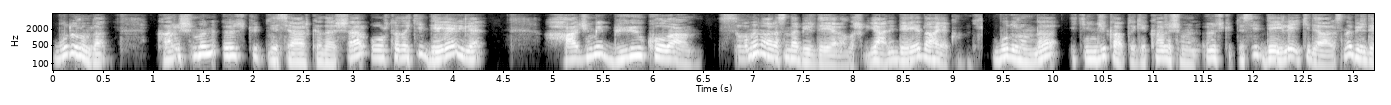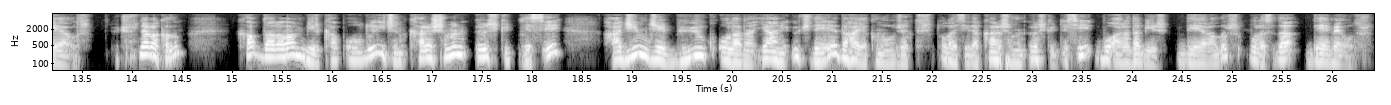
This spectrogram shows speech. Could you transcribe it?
Bu durumda karışımın öz kütlesi arkadaşlar ortadaki değer ile hacmi büyük olan sıvının arasında bir değer alır. Yani D'ye daha yakındır. Bu durumda ikinci kaptaki karışımın öz kütlesi D ile 2D arasında bir değer alır. Üçüncüsüne bakalım. Kap daralan bir kap olduğu için karışımın öz kütlesi hacimce büyük olana yani 3D'ye daha yakın olacaktır. Dolayısıyla karışımın öz kütlesi bu arada bir değer alır. Burası da DM olur.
